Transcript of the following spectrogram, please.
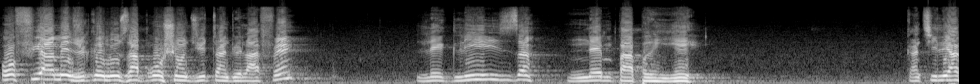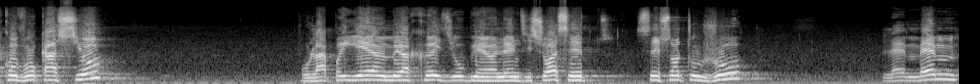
au fur et à mesure que nous approchons du temps de la fin, l'Église n'aime pas prier. Quand il y a convocation, pour la prière un mercredi ou bien un lundi soir, ce sont toujours les mêmes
